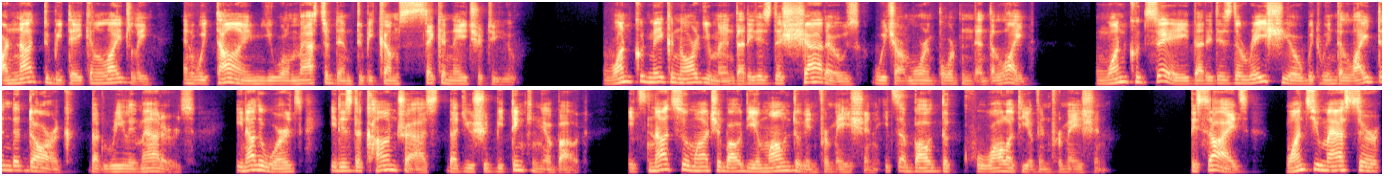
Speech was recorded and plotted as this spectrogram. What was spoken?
are not to be taken lightly, and with time you will master them to become second nature to you. One could make an argument that it is the shadows which are more important than the light. One could say that it is the ratio between the light and the dark that really matters. In other words, it is the contrast that you should be thinking about. It's not so much about the amount of information, it's about the quality of information. Besides, once you master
